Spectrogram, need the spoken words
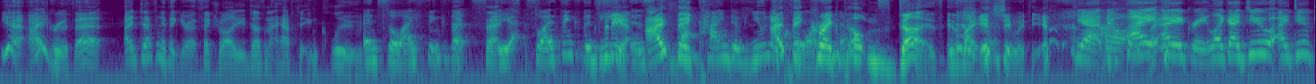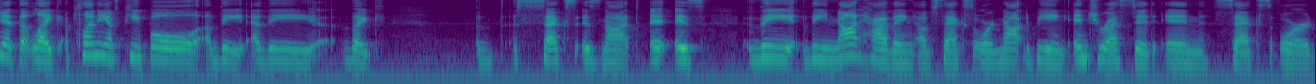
yeah, I agree with that. I definitely think your sexuality does not have to include. and so i think that Like sex. yeah so i think the dean Lydia, is I think- that kind of unicorn I think Craig Pelton's does is my issue with you. Yeah, no, I I agree. Like I do I do get that like plenty of people the the like sex is not it is the the not having of sex or not being interested in sex or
